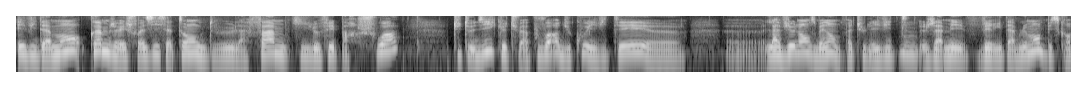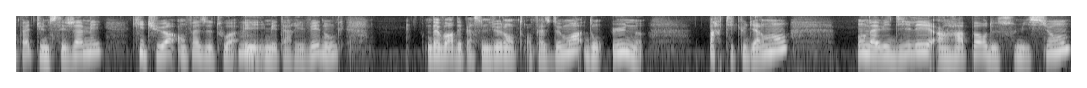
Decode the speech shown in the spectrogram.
évidemment, comme j'avais choisi cet angle de la femme qui le fait par choix, tu te dis que tu vas pouvoir du coup éviter euh, euh, la violence. Mais non, en fait, tu l'évites mm. jamais véritablement, puisqu'en fait, tu ne sais jamais qui tu as en face de toi. Mm. Et il m'est arrivé donc d'avoir des personnes violentes en face de moi, dont une particulièrement. On avait dealé un rapport de soumission,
